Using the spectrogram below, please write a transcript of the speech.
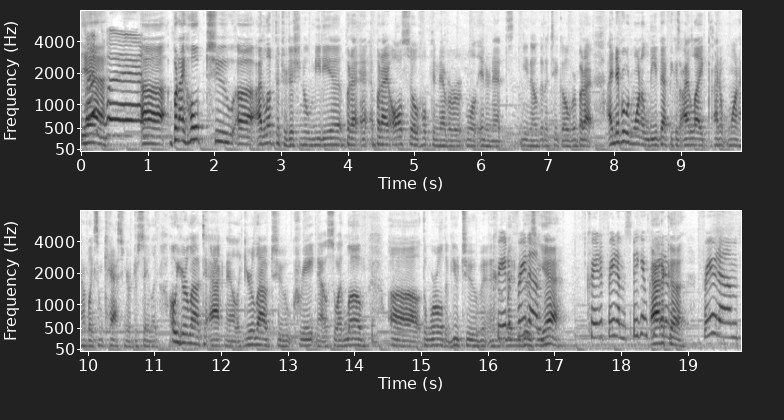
Yeah. Buzzword. Uh, but I hope to. Uh, I love the traditional media, but I, but I also hope to never. Well, internet's you know going to take over, but I, I never would want to leave that because I like. I don't want to have like some casting director say like, oh, you're allowed to act now. Like you're allowed to create now. So I love uh, the world of YouTube and Creative letting this- freedom. Yeah. Creative freedom. Speaking of creative Attica. freedom,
